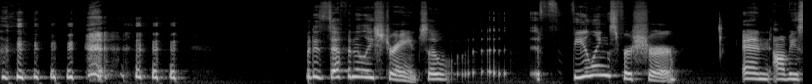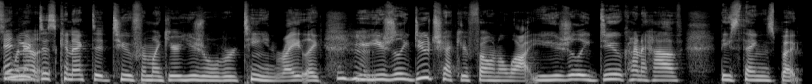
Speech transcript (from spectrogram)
but it's definitely strange. So uh, feelings for sure. And obviously, and when you're I, disconnected too from like your usual routine right? Like you usually do check your phone a lot. You usually do kind of have these things but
